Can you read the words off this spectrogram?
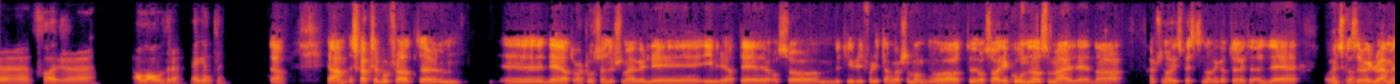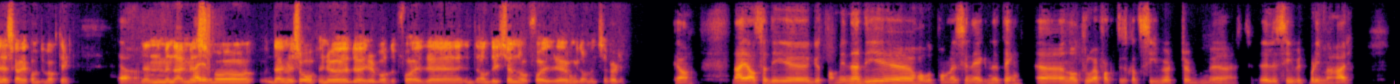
for alle aldre, egentlig. Ja. ja, jeg skal ikke se bort fra at um, Eh, det at du har to sønner som er veldig ivrige, at det også betyr litt for ditt engasjement. Og at du også har en kone da, som er en av kanskje Norges beste navigatør. Det, og hun skal selvfølgelig være med, det skal vi komme tilbake til. Ja. Men, men dermed, så, dermed, så, åpner du dører både for eh, det andre kjønn og for eh, ungdommen, selvfølgelig. Ja. Nei, altså de gutta mine de holder på med sine egne ting. nå tror jeg faktisk at Sivert, eller Sivert blir med her.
